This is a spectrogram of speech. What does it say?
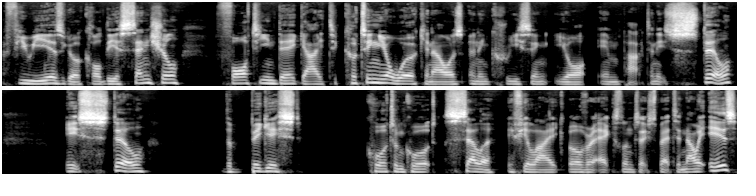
a few years ago called The Essential 14 day guide to cutting your working hours and increasing your impact. And it's still, it's still the biggest quote unquote seller, if you like, over Excellence Expected. Now, it is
